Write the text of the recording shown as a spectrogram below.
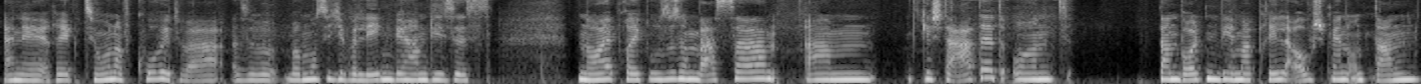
eine Reaktion auf Covid war. Also man muss sich überlegen, wir haben dieses neue Projekt Usus am Wasser ähm, gestartet und dann wollten wir im April aufsperren und dann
